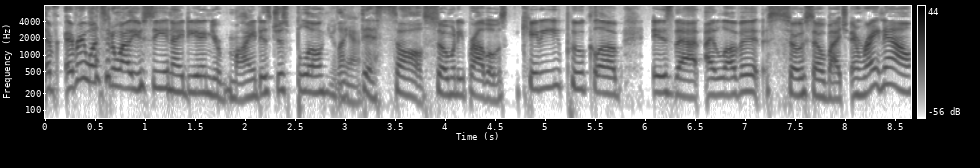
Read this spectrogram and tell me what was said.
every, every, once in a while you see an idea and your mind is just blown. You're like, yeah. this solves so many problems. Kitty Poo Club is that. I love it so, so much. And right now,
